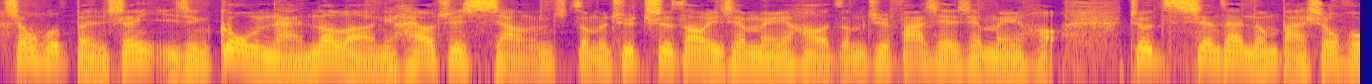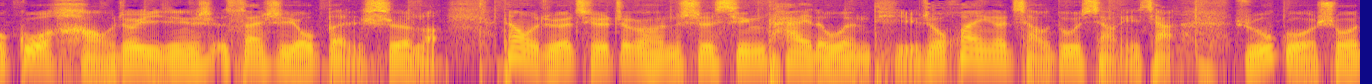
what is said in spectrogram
生活本身已经够难的了，你还要去想怎么去制造一些美好，怎么去发现一些美好。就现在能把生活过好，就已经算是有本事了。但我觉得其实这个可能是心态的问题，就换一个角度想一下，如果说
